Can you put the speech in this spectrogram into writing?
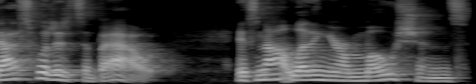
That's what it's about. It's not letting your emotions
